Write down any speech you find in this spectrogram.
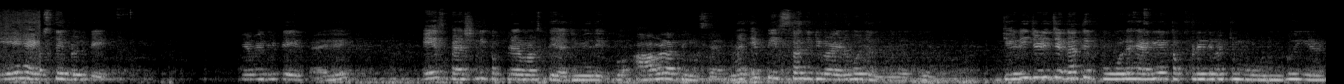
ਇਹ ਹੈ ਰਿਵਰਸੇਬਲ ਟੇਪ ਇਹ ਮੇਰੀ ਟੇਪ ਹੈ ਇਹ? ਇਹ ਸਪੈਸ਼ਲੀ ਕੱਪੜਿਆਂ ਵਾਸਤੇ ਹੈ ਜਿਵੇਂ ਦੇਖੋ, ਆਹ ਵਾਲਾ ਪੀਸ ਹੈ। ਨਾ ਇਹ ਪੀਸਾਂ 'ਚ ਡਿਵਾਈਡ ਹੋ ਜਾਂਦੇ ਨੇ ਜਿਹੜੀ ਜਿਹੜੀ ਜਗ੍ਹਾ ਤੇ ਹੋਲ ਹੈਗੇ ਆ, ਕੱਪੜੇ ਦੇ ਵਿੱਚ ਮੌਜੂਦ ਹੋਈ ਹੈ,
